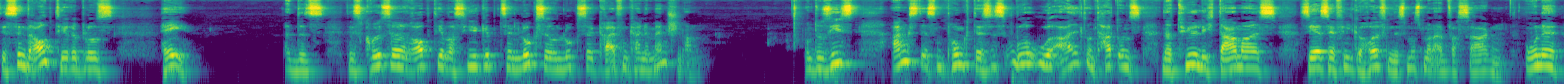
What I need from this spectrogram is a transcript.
das sind Raubtiere bloß, hey, das, das größere Raubtier, was hier gibt, sind Luchse und Luchse greifen keine Menschen an. Und du siehst, Angst ist ein Punkt, das ist ururalt und hat uns natürlich damals sehr, sehr viel geholfen. Das muss man einfach sagen. Ohne,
